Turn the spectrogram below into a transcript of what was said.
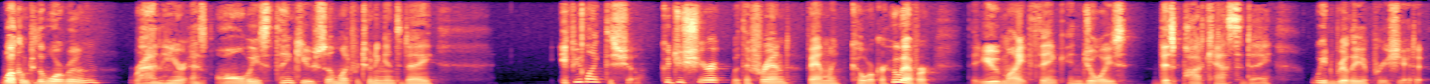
Welcome to the War Room. Ryan here, as always. Thank you so much for tuning in today. If you like this show, could you share it with a friend, family, coworker, whoever that you might think enjoys this podcast today? We'd really appreciate it.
